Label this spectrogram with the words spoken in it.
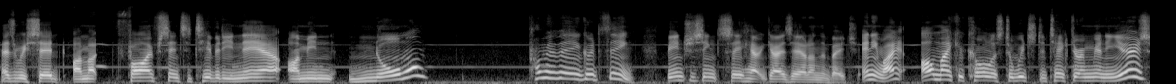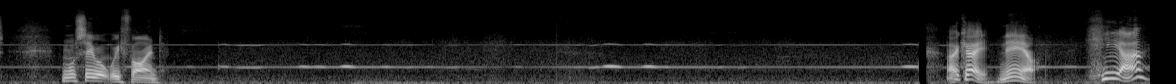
As we said, I'm at five sensitivity now, I'm in normal, probably a good thing. Be interesting to see how it goes out on the beach. Anyway, I'll make a call as to which detector I'm going to use and we'll see what we find. Okay, now here,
